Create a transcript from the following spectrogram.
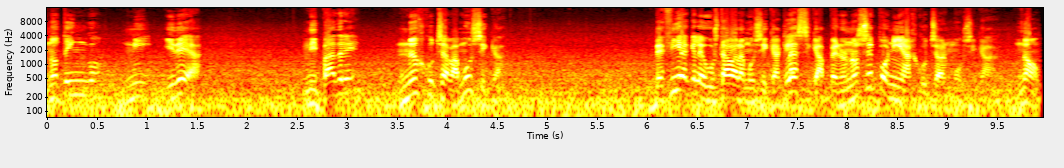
No tengo ni idea. Mi padre no escuchaba música. Decía que le gustaba la música clásica, pero no se ponía a escuchar música. No.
